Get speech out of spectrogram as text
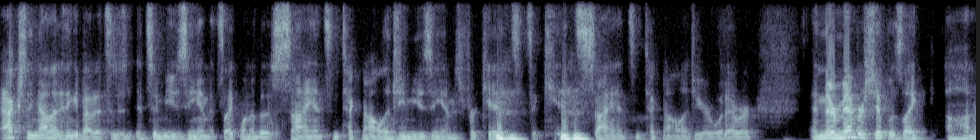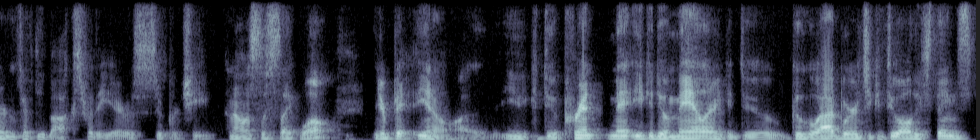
actually now that I think about it, it's a, it's a museum. It's like one of those science and technology museums for kids. Mm-hmm. It's a kids mm-hmm. science and technology or whatever. And their membership was like 150 bucks for the year. It was super cheap. And I was just like, well, you're you know uh, you could do a print you could do a mailer you could do google adwords you could do all these things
